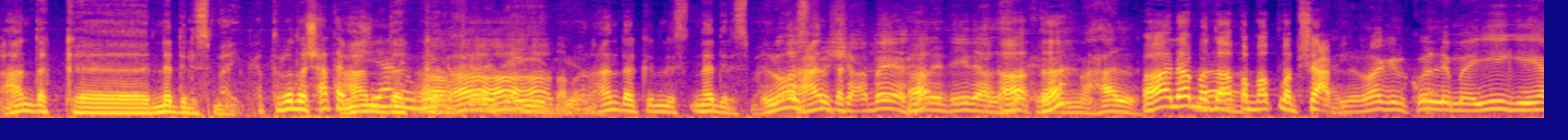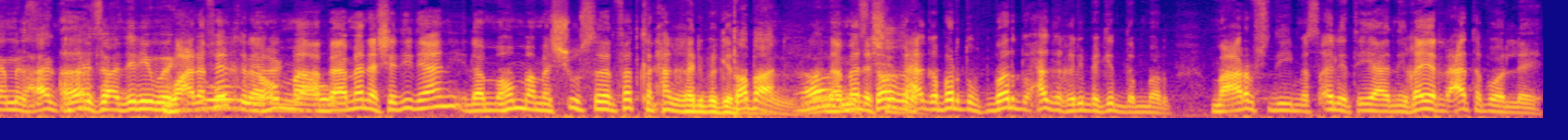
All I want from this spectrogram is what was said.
عندك آه، النادي الإسماعيلي كابتن رضا شحاتة مشي عندك يعني آه. خالد آه, آه, عيد. طبعا عندك النادي الإسماعيلي الوصف عندك الشعبية خالد عيد على آه، فكرة آه. المحل آه لا ما ده طب مطلب شعبي يعني الراجل كل ما يجي يعمل حاجة آه. كويسة بعدين يمشوه وعلى فكرة هم. بأمانة شديده يعني لما هم مشوه السنة اللي فاتت كان حاجة غريبة جدا طبعا بأمانة شديده مستغرب. حاجة برضه برضه حاجة غريبة جدا برضه ما أعرفش دي مسألة إيه يعني غير العتبة ولا إيه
